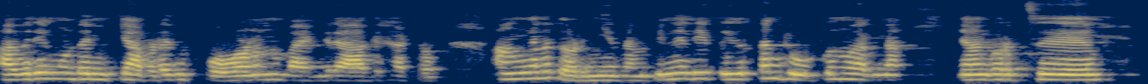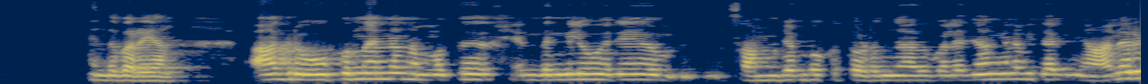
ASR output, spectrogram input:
അവരെയും കൊണ്ട് എനിക്ക് അവിടെ നിന്ന് പോകണം എന്ന് ഭയങ്കര ആഗ്രഹം കേട്ടോ. അങ്ങനെ തുടങ്ങിയതാണ്. പിന്നെ ഈ തീർത്ഥം ഗ്രൂപ്പ് എന്ന് പറഞ്ഞാൽ ഞാൻ കുറച്ച് എന്താ പറയാ ആ ഗ്രൂപ്പിൽ നിന്ന് തന്നെ നമുക്ക് എന്തെങ്കിലും ഒരു സംരംഭമൊക്കെ തുടങ്ങുക. അതുപോലെ ഞാൻ അങ്ങനെ വിചാരിക്കും ഞാനൊരു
